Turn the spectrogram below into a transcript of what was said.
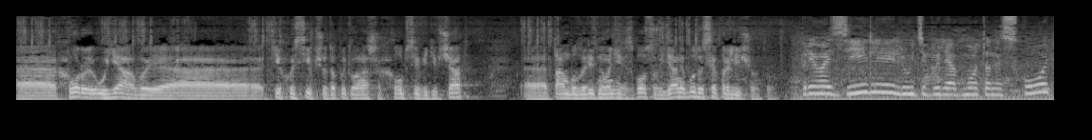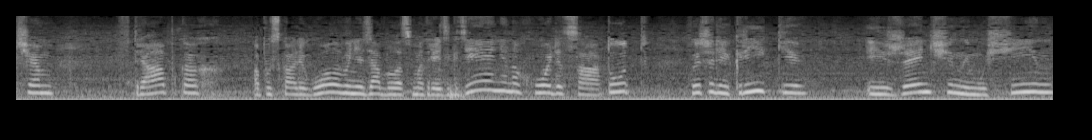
е, хворої уяви е, тих осіб, що допитували наших хлопців і дівчат, е, там були різноманітні способи. Я не буду все прилічувати. Привозили, люди были обмотаны скотчем, в тряпках, опускали головы, нельзя было смотреть, где они находятся. Тут слышали и крики, и женщин, и мужчин,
